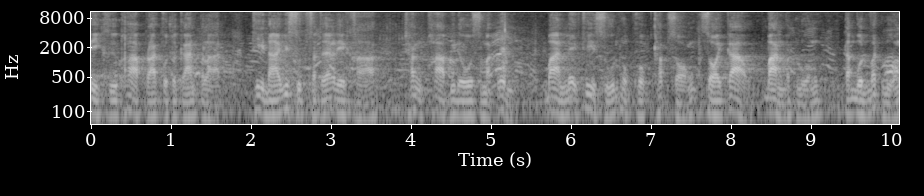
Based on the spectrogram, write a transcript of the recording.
นี่คือภาพปรากฏการณ์ประหลาดที่นายวิสุทธิ์สัตยเลขา ช่างภาพวิดีโอสมัครเล่น บ้านเลขที่ 066ทับ2ซอย 9 บ้านวัดหลวง ตำบลวัดหลวง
